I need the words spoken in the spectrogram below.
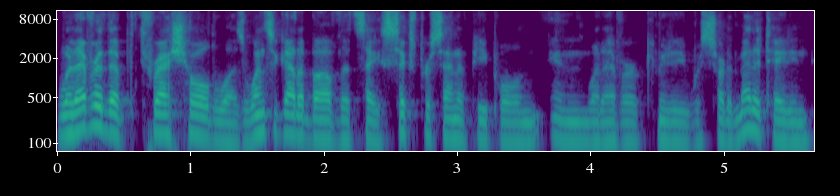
whatever the threshold was, once it got above, let's say 6% of people in, in whatever community was started meditating,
